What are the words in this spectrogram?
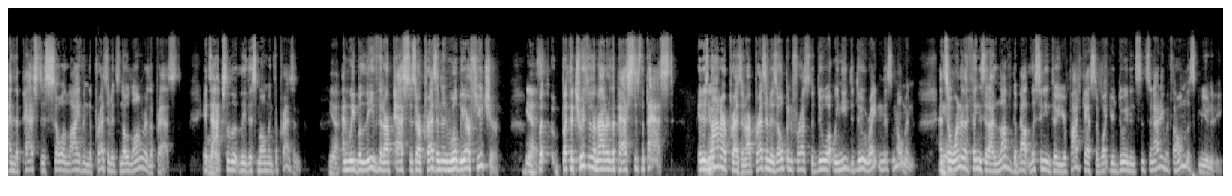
and the past is so alive in the present, it's no longer the past. It's Right. absolutely this moment, the present. yeah. And we believe that our past is our present and will be our future. Yes. But but the truth of the matter, the past is the past. It is Yep. not our present. Our present is open for us to do what we need to do right in this moment. And so one of the things that I loved about listening to your podcast of what you're doing in Cincinnati with the homeless community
